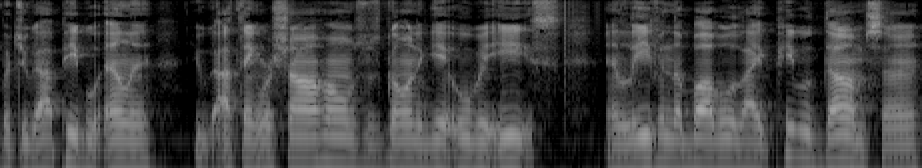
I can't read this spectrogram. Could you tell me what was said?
But you got people illing. You, I think Richaun Holmes was going to get Uber Eats and leaving the bubble. Like, people dumb, son.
